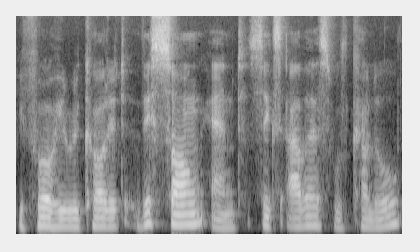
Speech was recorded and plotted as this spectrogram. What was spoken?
before he recorded this song and six others with Caló.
